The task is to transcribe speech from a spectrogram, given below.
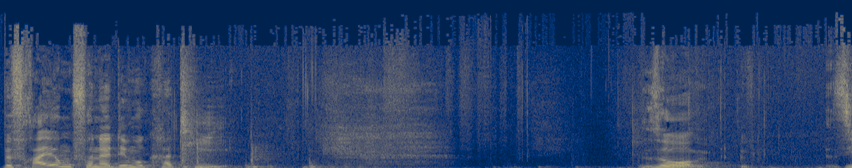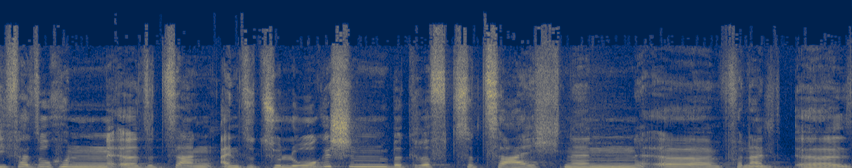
Befreiung von der Demokratie. So, Sie versuchen äh, sozusagen einen soziologischen Begriff zu zeichnen äh, von einer äh,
